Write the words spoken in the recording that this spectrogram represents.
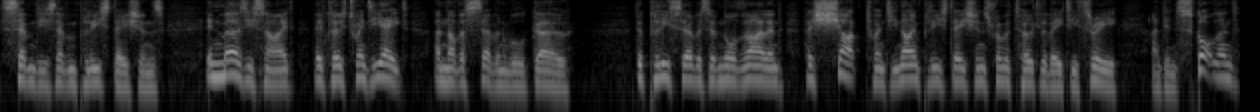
77 police stations. In Merseyside, they've closed 28, another seven will go. The Police Service of Northern Ireland has shut 29 police stations from a total of 83, and in Scotland,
